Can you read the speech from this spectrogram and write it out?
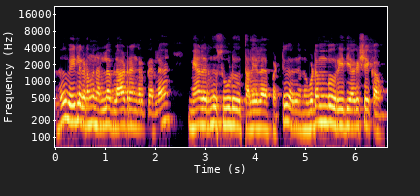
அதாவது வெயிலில் கிடந்து நல்லா விளையாடுறங்கிற பேரில் மேலேருந்து சூடு தலையில் பட்டு அது அந்த உடம்பு ரீதியாக ஷேக் ஆகும்.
